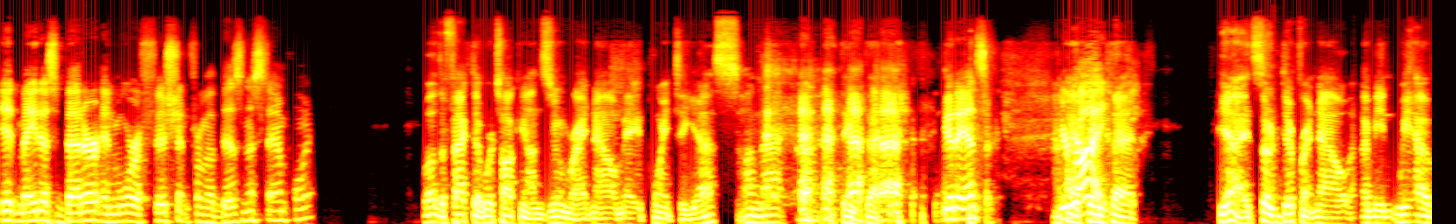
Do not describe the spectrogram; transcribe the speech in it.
it made us better and more efficient from a business standpoint? Well, the fact that we're talking on Zoom right now may point to yes on that. Uh, I think that Good answer. You're I right. that yeah, it's so different now. I mean, we have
